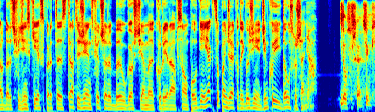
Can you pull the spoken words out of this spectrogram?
Albert Świdziński, ekspert Strategy and Future, był gościem kuriera w samo południe. Jak co poniedziałek o tej godzinie. Dziękuję i do usłyszenia. Do usłyszenia. Dzięki.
